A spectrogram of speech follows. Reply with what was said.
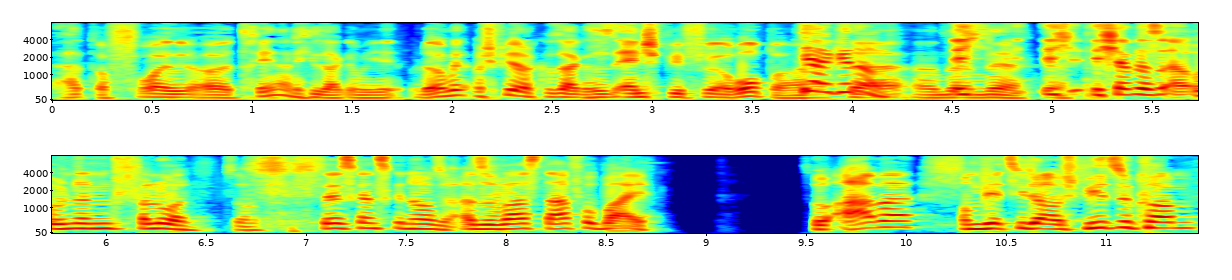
hat doch vorher euer Trainer nicht gesagt, irgendwie, oder irgendwie am Spiel hat gesagt, das ist Endspiel für Europa. Ja, genau. Da, und ich dann, ja. ich, ich habe das auch und dann verloren. So, das ist ganz genauso. Also war es da vorbei. So, aber um jetzt wieder aufs Spiel zu kommen,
